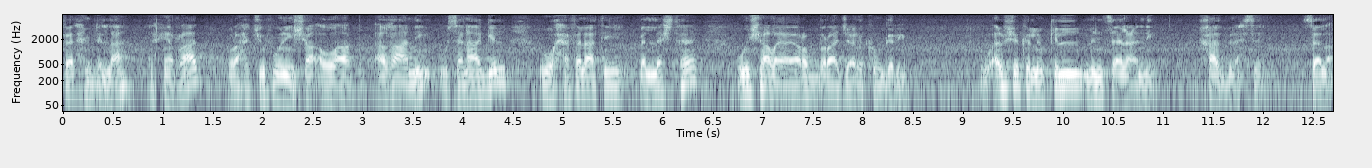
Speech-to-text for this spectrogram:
فالحمد لله الحين راد وراح تشوفوني إن شاء الله بأغاني وسناقل وحفلاتي بلشتها وإن شاء الله يا رب راجع لكم قريب. وألف شكر لكل من سأل عني. خالد بن حسين. سلام.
